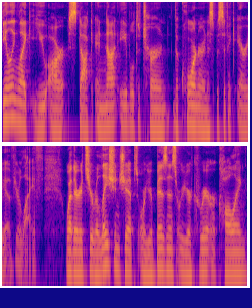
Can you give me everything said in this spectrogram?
feeling like you are stuck and not able to turn the corner in a specific area of your life, whether it's your relationships or your business or your career or calling.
